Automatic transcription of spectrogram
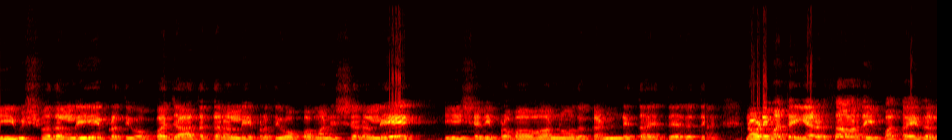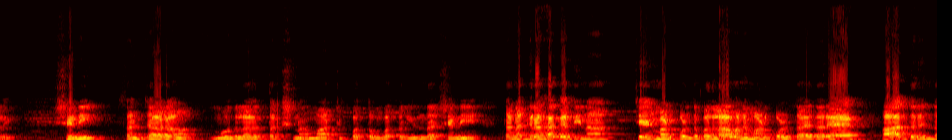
ಈ ವಿಶ್ವದಲ್ಲಿ ಪ್ರತಿಯೊಬ್ಬ ಜಾತಕರಲ್ಲಿ ಪ್ರತಿಯೊಬ್ಬ ಮನುಷ್ಯರಲ್ಲಿ ಈ ಶನಿ ಪ್ರಭಾವ ಅನ್ನೋದು ಖಂಡಿತ ಇದ್ದೇ ಇರುತ್ತೆ. ನೋಡಿ ಮತ್ತೆ ಎರಡು ಸಾವಿರದ ಇಪ್ಪತ್ತೈದರಲ್ಲಿ ಶನಿ ಸಂಚಾರ ಮೊದಲಾದ ತಕ್ಷಣ ಮಾರ್ಚ್ ಇಪ್ಪತ್ತೊಂಬತ್ತರಿಂದ ಶನಿ ತನ್ನ ಗ್ರಹಗತಿನ ಚೇಂಜ್ ಮಾಡ್ಕೊಳ್ತಾ, ಬದಲಾವಣೆ ಮಾಡ್ಕೊಳ್ತಾ ಇದ್ದಾರೆ. ಆದ್ದರಿಂದ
